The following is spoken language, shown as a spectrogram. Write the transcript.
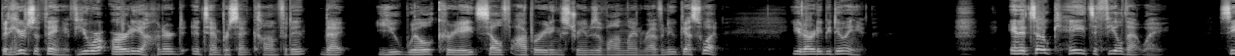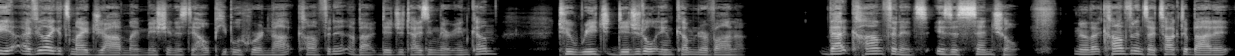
But here's the thing if you are already 110% confident that you will create self operating streams of online revenue, guess what? You'd already be doing it. And it's okay to feel that way. See, I feel like it's my job, my mission is to help people who are not confident about digitizing their income to reach digital income nirvana. That confidence is essential. You know, that confidence, I talked about it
